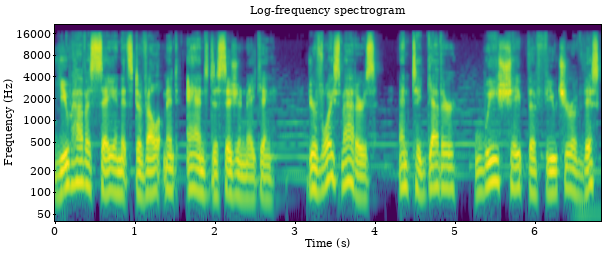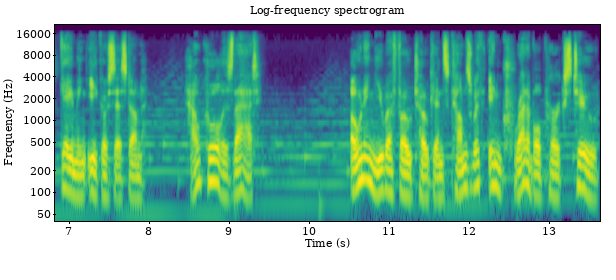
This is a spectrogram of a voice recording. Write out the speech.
You have a say in its development and decision making. Your voice matters, and together, we shape the future of this gaming ecosystem. How cool is that? Owning UFO tokens comes with incredible perks too.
